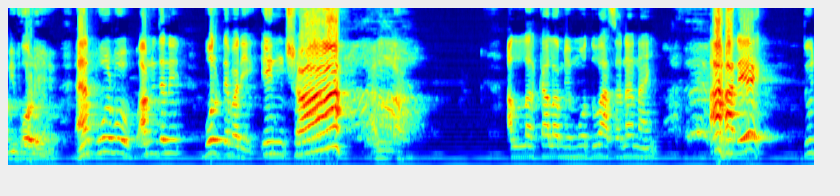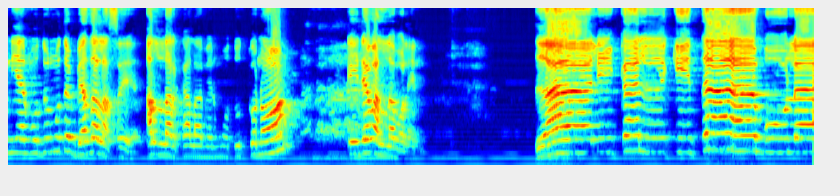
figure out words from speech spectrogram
আমি পরে হ্যাঁ পড়বো আমি জানি বলতে পারি ইনশা আল্লাহ আল্লাহর কালামে মধু আছে না নাই আহারে দুনিয়ার মধুর মধ্যে বেজাল আছে আল্লাহর কালামের মধুর কোন এইটাও আল্লাহ বলেন ذلك الكتاب لا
